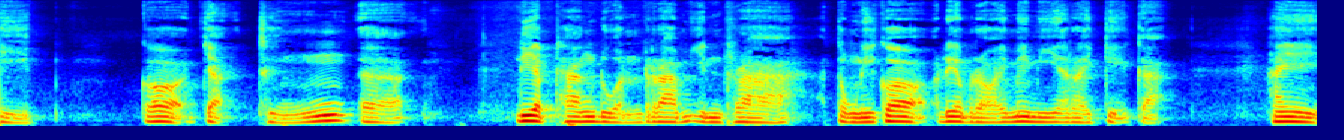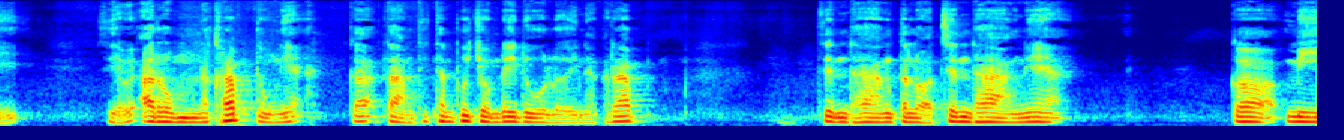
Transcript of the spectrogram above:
อีก ก็จะถึงเเรียบทางด่วนรามอินทรา ตรงนี้ก็เรียบร้อยไม่มีอะไรเกะกะ ให้เสียอารมณ์นะครับ ตรงนี้ก็ตามที่ท่านผู้ชมได้ดูเลยนะครับ เส้นทางตลอดเส้นทางเนี่ย ก็มี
